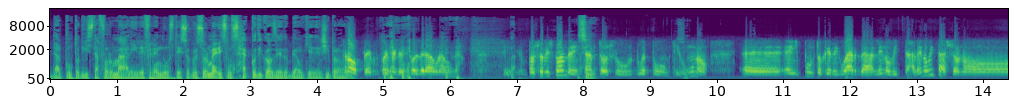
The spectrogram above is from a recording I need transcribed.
dal punto di vista formale il referendum stesso. Professor Melis, un sacco di cose che dobbiamo chiedere, ci provo. Troppe, poi me ne risolverà una a una. Sì, posso rispondere intanto sì. su due punti. Uno eh, è il punto che riguarda le novità. Le novità sono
